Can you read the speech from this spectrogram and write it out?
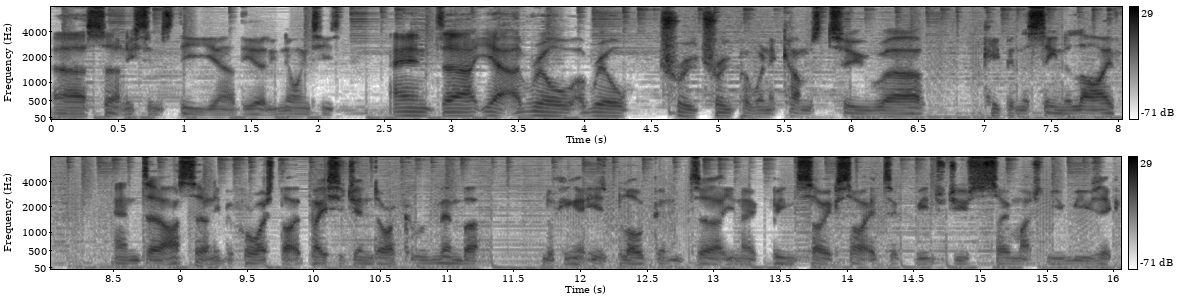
Uh, certainly since the uh, the early 90s, and uh, yeah, a real a real true trooper when it comes to uh, keeping the scene alive. And I certainly, before I started Bass Agenda, I can remember looking at his blog and uh, you know being so excited to be introduced to so much new music.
